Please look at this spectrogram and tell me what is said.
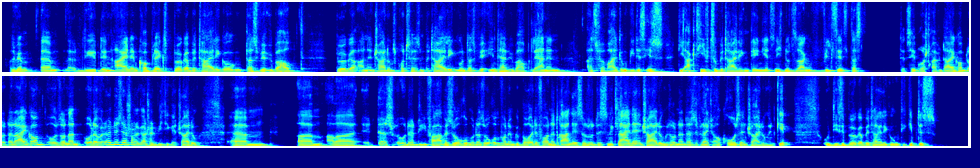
Also wir haben ähm, die, den einen Komplex Bürgerbeteiligung, dass wir überhaupt Bürger an Entscheidungsprozessen beteiligen und dass wir intern überhaupt lernen, als Verwaltung, wie das ist, die aktiv zu beteiligen. Denen jetzt nicht nur zu sagen, willst du jetzt, dass der Zebrastreifen dahin kommt oder dahin kommt, oh, sondern, oder das ist ja schon eine ganz schön wichtige Entscheidung. Ähm, ähm, aber das oder die Farbe so rum oder so rum von dem Gebäude vorne dran ist, also das ist eine kleine Entscheidung, sondern dass es vielleicht auch große Entscheidungen gibt. Und diese Bürgerbeteiligung, die gibt es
